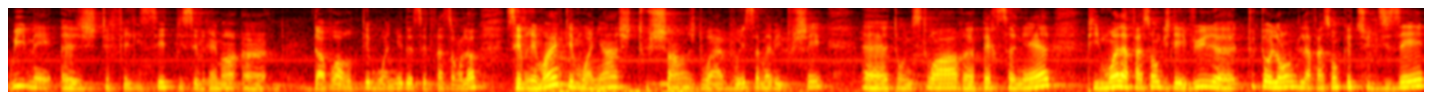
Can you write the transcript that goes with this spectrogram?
Oui, mais euh, je te félicite, puis c'est vraiment un d'avoir témoigné de cette façon-là. C'est vraiment un témoignage touchant, je dois avouer, ça m'avait touché. Euh, ton histoire euh, personnelle. Puis moi, la façon que je l'ai vu euh, tout au long de la façon que tu le disais,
